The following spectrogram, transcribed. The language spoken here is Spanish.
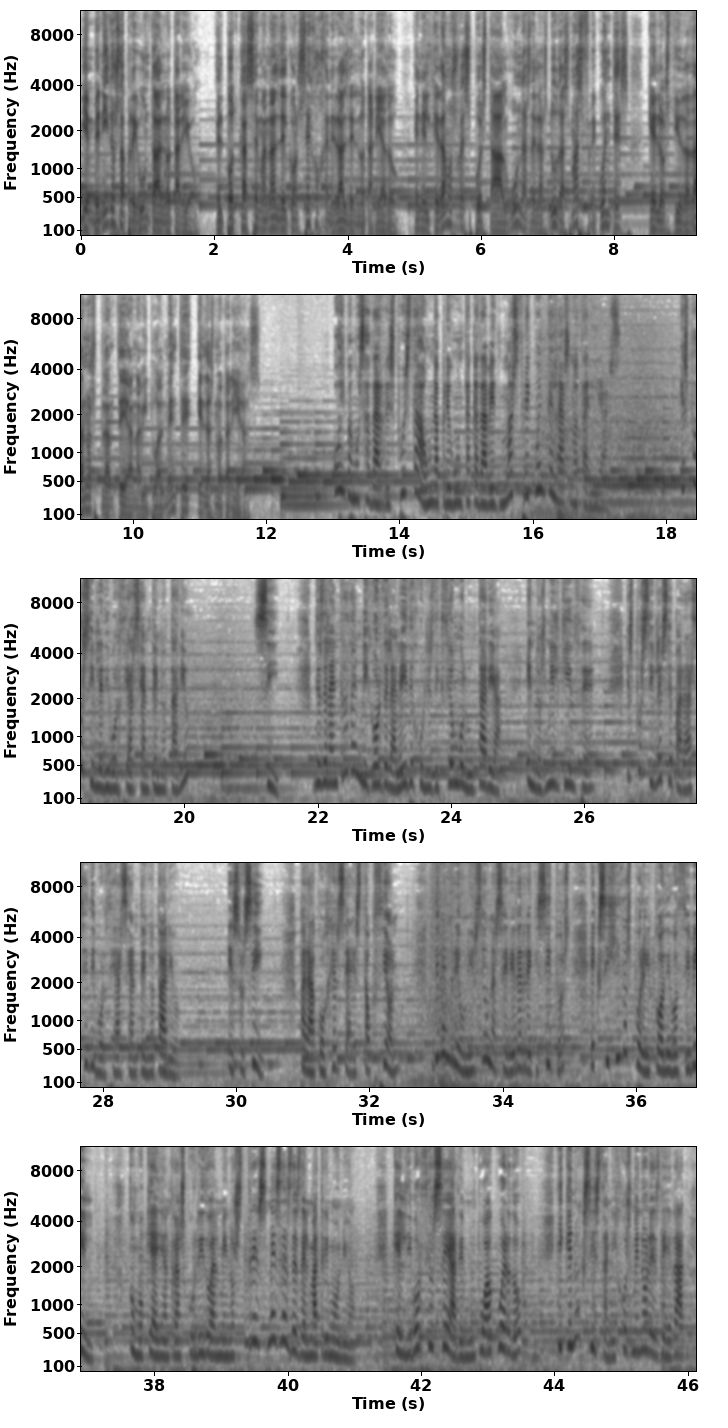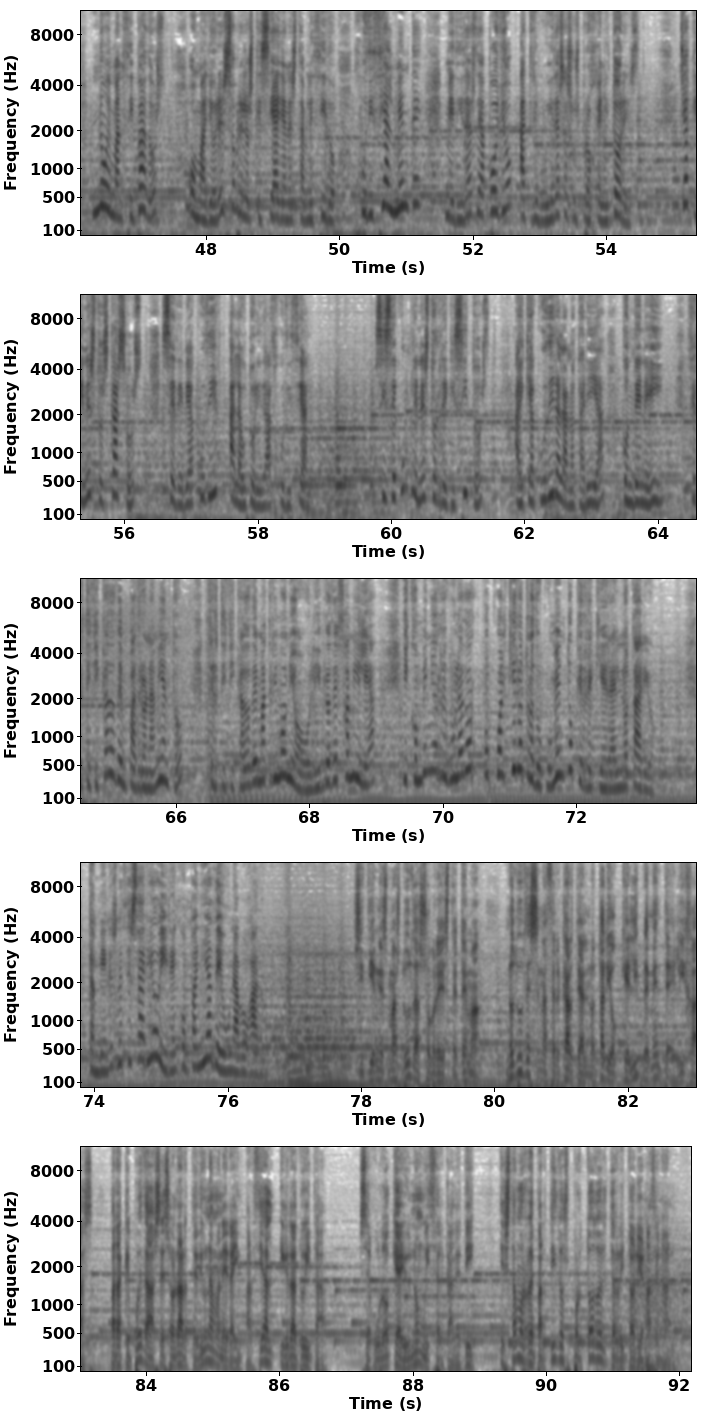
Bienvenidos a Pregunta al Notario, el podcast semanal del Consejo General del Notariado, en el que damos respuesta a algunas de las dudas más frecuentes que los ciudadanos plantean habitualmente en las notarías. Hoy vamos a dar respuesta a una pregunta cada vez más frecuente en las notarías. ¿Es posible divorciarse ante notario? Sí. Desde la entrada en vigor de la Ley de Jurisdicción Voluntaria en 2015, es posible separarse y divorciarse ante notario eso sí, para acogerse a esta opción, deben reunirse una serie de requisitos exigidos por el Código Civil, como que hayan transcurrido al menos tres meses desde el matrimonio, que el divorcio sea de mutuo acuerdo y que no existan hijos menores de edad no emancipados o mayores sobre los que se hayan establecido judicialmente medidas de apoyo atribuidas a sus progenitores, ya que en estos casos se debe acudir a la autoridad judicial. Si se cumplen estos requisitos, hay que acudir a la notaría con DNI, certificado de empadronamiento, certificado de matrimonio o libro de familia y convenio regulador o cualquier otro documento que requiera el notario. También es necesario ir en compañía de un abogado. Si tienes más dudas sobre este tema, no dudes en acercarte al notario que libremente elijas para que pueda asesorarte de una manera imparcial y gratuita. Seguro que hay uno muy cerca de ti. Estamos repartidos por todo el territorio nacional.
